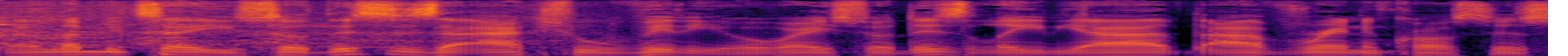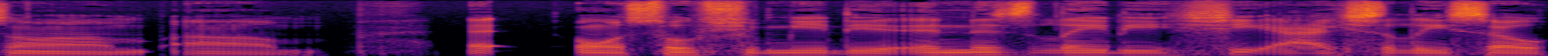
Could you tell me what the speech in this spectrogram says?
Now let me tell you. So this is an actual video, right? So this lady, I I've ran across this um um eh, on social media, and this lady, she actually so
